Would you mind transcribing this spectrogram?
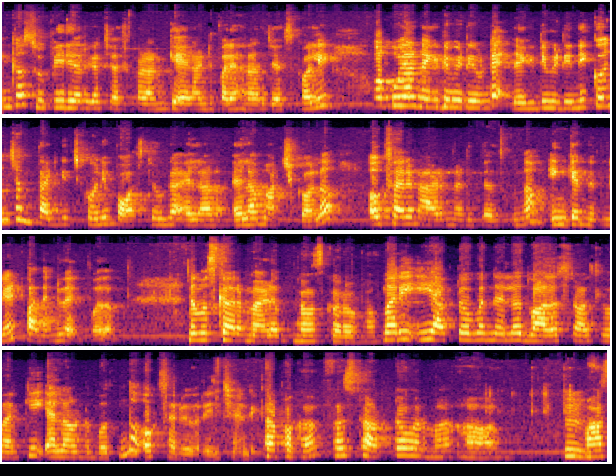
ఇంకా సుపీరియర్గా చేసుకోవడానికి ఎలాంటి పరిహారాలు చేసుకోవాలి? ఒకవేళ నెగిటివిటీ ఉంటే నెగిటివిటీని కొంచెం తగ్గించుకొని పాజిటివ్గా ఎలా ఎలా మార్చుకోవాలో ఒకసారి మేడం అడిగి తెలుసుకుందాం. ఇంకెందుకు లేట్? పదండి వెళ్ళిపోదాం. నమస్కారం మేడం నమస్కారం మరి ఈ అక్టోబర్ నెలలో ద్వాదశ రాశుల వారికి ఎలా ఉండబోతుందో ఒకసారి వివరించండి. తప్పక. ఫస్ట్ అక్టోబర్ మాస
